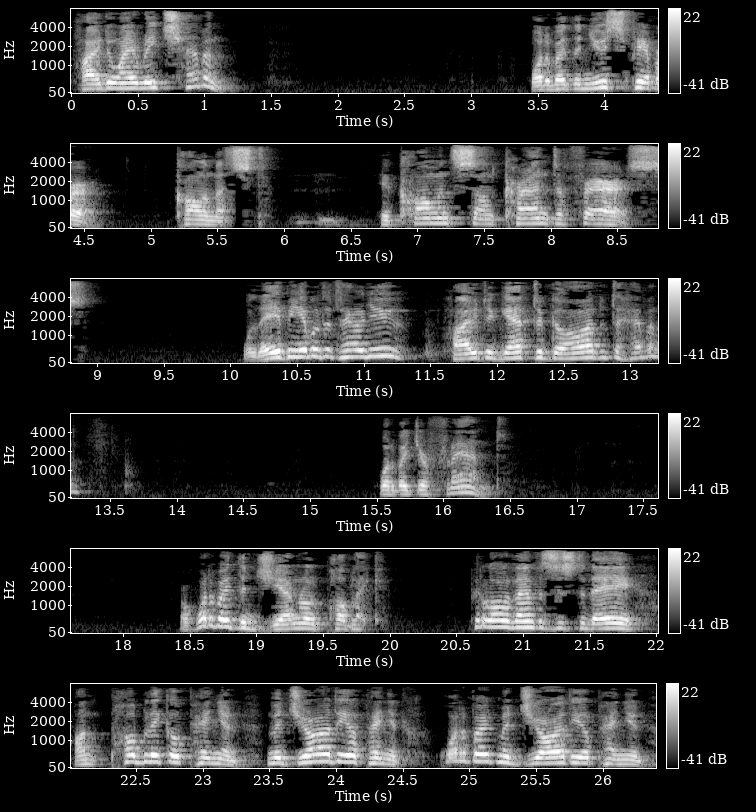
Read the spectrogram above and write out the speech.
How do I reach heaven? What about the newspaper columnist who comments on current affairs? Will they be able to tell you how to get to God and to heaven? What about your friend? Or what about the general public? Put a lot of emphasis today on public opinion, majority opinion. What about majority opinion?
